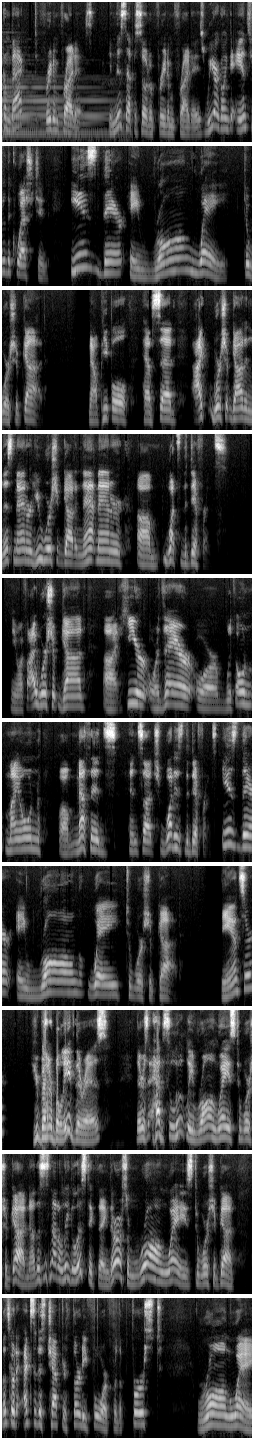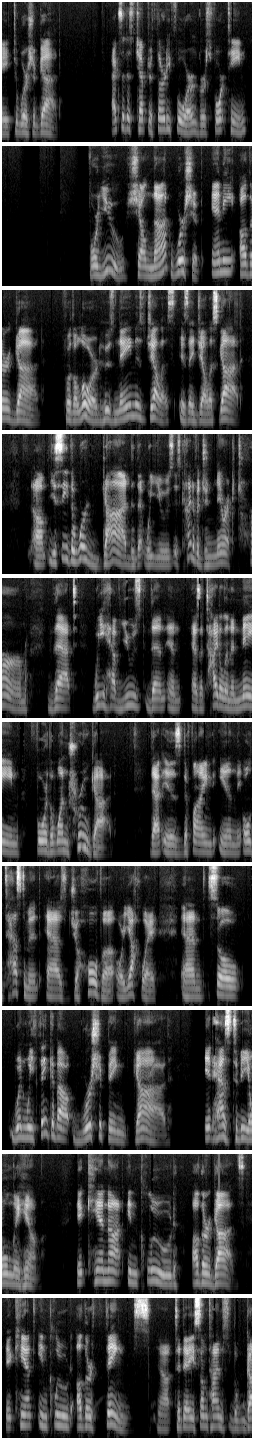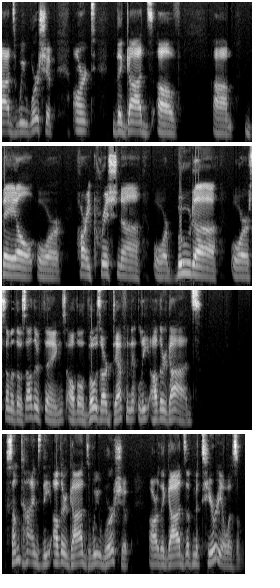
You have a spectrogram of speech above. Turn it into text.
Welcome back to Freedom Fridays. In this episode of Freedom Fridays, we are going to answer the question Is there a wrong way to worship God? Now, people have said, I worship God in this manner, you worship God in that manner. Um, what's the difference? You know, if I worship God uh, here or there or with own, my own uh, methods and such, what is the difference? Is there a wrong way to worship God? The answer? You better believe there is. There's absolutely wrong ways to worship God. Now, this is not a legalistic thing. There are some wrong ways to worship God. Let's go to Exodus chapter 34 for the first wrong way to worship God. Exodus chapter 34, verse 14. For you shall not worship any other God, for the Lord, whose name is jealous, is a jealous God. Um, you see, the word God that we use is kind of a generic term that we have used then and as a title and a name for the one true God that is defined in the Old Testament as Jehovah or Yahweh. And so when we think about worshiping God, it has to be only Him. It cannot include other gods. It can't include other things. Uh, today, sometimes the gods we worship aren't the gods of um, Baal or Hare Krishna or Buddha or some of those other things, although those are definitely other gods. Sometimes the other gods we worship are the gods of materialism,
